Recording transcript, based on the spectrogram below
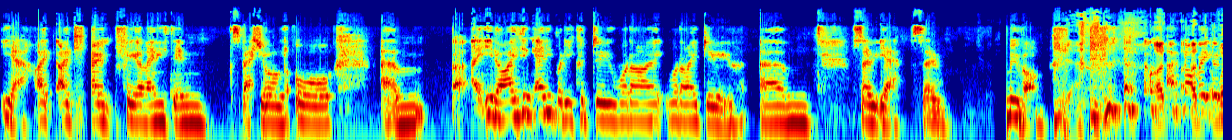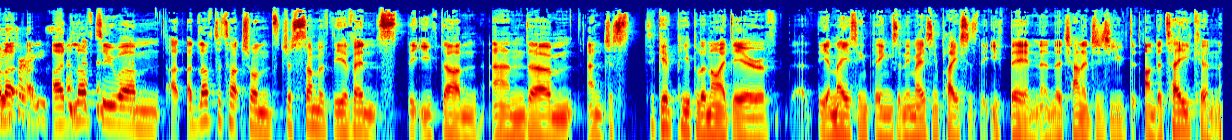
yeah, I, I don't feel anything special or um, you know, I think anybody could do what I what I do. Um, so yeah, so move on. Yeah, I'd, I'd, well, I, I'd love to. Um, I'd love to touch on just some of the events that you've done, and um, and just to give people an idea of the amazing things and the amazing places that you've been and the challenges you've undertaken.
